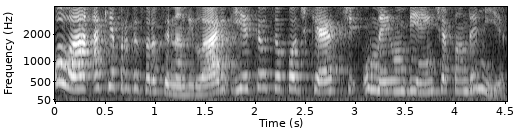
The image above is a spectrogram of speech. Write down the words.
Olá, aqui é a professora Fernanda Hilário e esse é o seu podcast O Meio Ambiente e a Pandemia.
